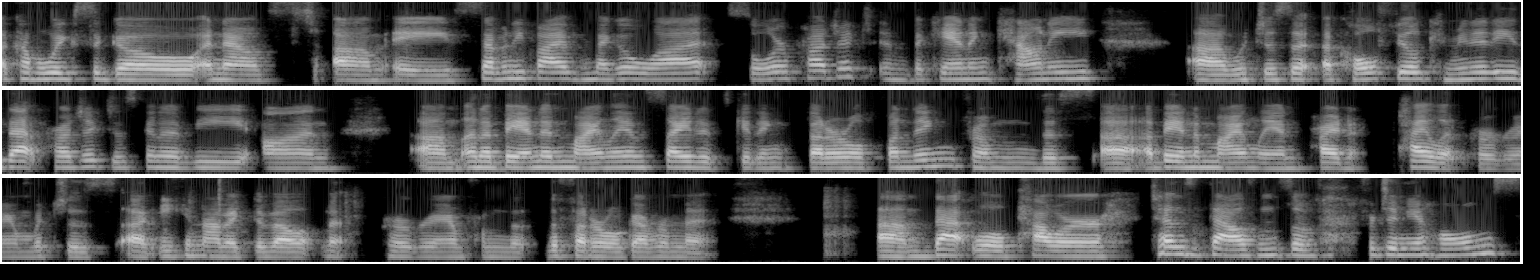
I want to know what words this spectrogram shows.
a couple weeks ago, announced um, a 75 megawatt solar project in Buchanan County, uh, which is a, a coal field community. That project is going to be on um, an abandoned mine land site. It's getting federal funding from this uh, abandoned mineland pilot program, which is an economic development program from the, the federal government. Um, that will power tens of thousands of Virginia homes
